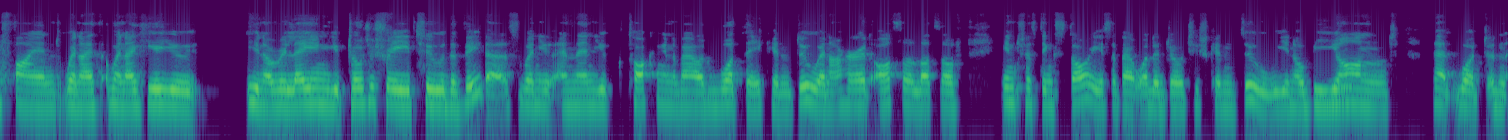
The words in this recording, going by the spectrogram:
find when I when I hear you, you know, relaying Jyotishri to the Vedas, when you and then you talking about what they can do, and I heard also lots of interesting stories about what a Jyotish can do, you know, mm-hmm. beyond that what an,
